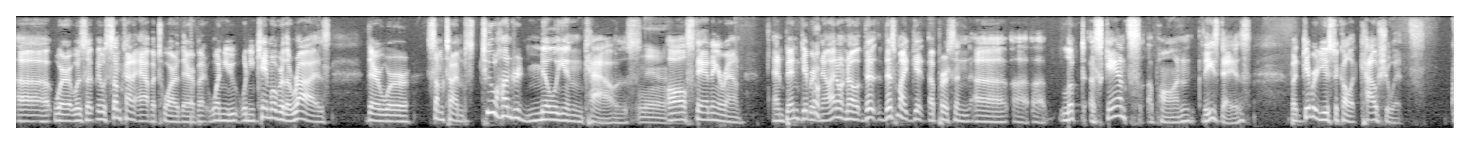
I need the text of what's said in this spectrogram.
uh, where it was a, it was some kind of abattoir there. But when you when you came over the rise, there were sometimes two hundred million cows, Yeah. all standing around. And Ben Gibbard. Now I don't know. Th- this might get a person uh, uh, uh, looked askance upon these days, but Gibbard used to call it Cowschwitz.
